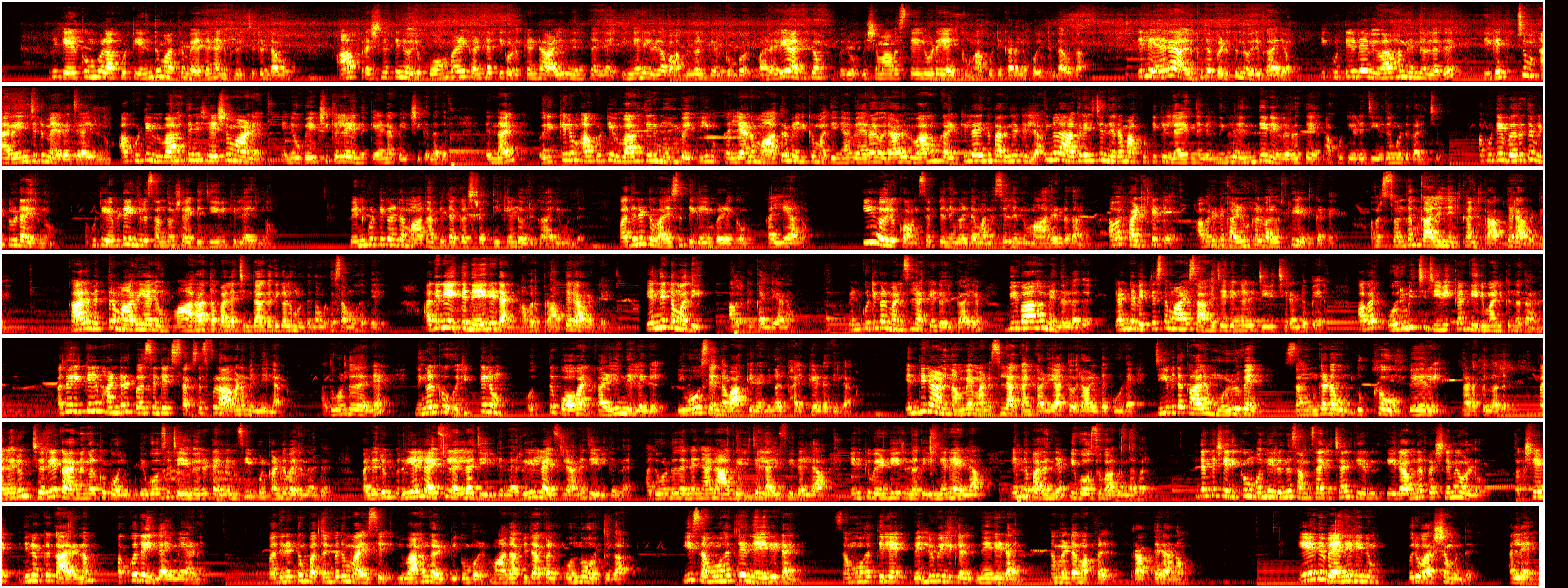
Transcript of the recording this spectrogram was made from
ഇത് കേൾക്കുമ്പോൾ ആ കുട്ടി എന്തുമാത്രം വേദന അനുഭവിച്ചിട്ടുണ്ടാവും? ആ പ്രശ്നത്തിന് ഒരു പോംവഴി കണ്ടെത്തി കൊടുക്കേണ്ട ആളിൽ നിന്ന് തന്നെ ഇങ്ങനെയുള്ള വാക്കുകൾ കേൾക്കുമ്പോൾ വളരെയധികം ഒരു വിഷമാവസ്ഥയിലൂടെയായിരിക്കും ആ കുട്ടി കടന്നു പോയിട്ടുണ്ടാവുക. ഇതിലേറെ അത്ഭുതപ്പെടുത്തുന്ന ഒരു കാര്യം ഈ കുട്ടിയുടെ വിവാഹം എന്നുള്ളത് തികച്ചും അറേഞ്ച്ഡ് മാരേജ് ആയിരുന്നു. ആ കുട്ടി വിവാഹത്തിന് ശേഷമാണ് എന്നെ ഉപേക്ഷിക്കല്ലേ എന്നൊക്കെയാണ് അപേക്ഷിക്കുന്നത്. എന്നാൽ ഒരിക്കലും ആ കുട്ടി വിവാഹത്തിന് മുമ്പ് ഈ കല്യാണം മാത്രം എനിക്ക് മതി ഞാൻ വേറെ ഒരാളെ വിവാഹം കഴിക്കില്ല എന്ന് പറഞ്ഞിട്ടില്ല. നിങ്ങൾ ആഗ്രഹിച്ച നിറം ആ കുട്ടിക്കില്ലായിരുന്നെങ്കിൽ നിങ്ങൾ എന്തിനെ വെറുതെ ആ കുട്ടിയുടെ ജീവിതം കൊണ്ട് കളിച്ചു? ആ കുട്ടിയെ വെറുതെ വിട്ടൂടായിരുന്നു ആ കുട്ടി എവിടെയെങ്കിലും സന്തോഷമായിട്ട് ജീവിക്കില്ലായിരുന്നോ? പെൺകുട്ടികളുടെ മാതാപിതാക്കൾ ശ്രദ്ധിക്കേണ്ട ഒരു കാര്യമുണ്ട്. പതിനെട്ട് വയസ്സ് തികയുമ്പോഴേക്കും കല്യാണം. ഈ ഒരു കോൺസെപ്റ്റ് നിങ്ങളുടെ മനസ്സിൽ നിന്ന് മാറേണ്ടതാണ്. അവർ പഠിക്കട്ടെ അവരുടെ കഴിവുകൾ വളർത്തിയെടുക്കട്ടെ അവർ സ്വന്തം കാലിൽ നിൽക്കാൻ പ്രാപ്തരാവട്ടെ. കാലം എത്ര മാറിയാലും മാറാത്ത പല ചിന്താഗതികളുമുണ്ട് നമ്മുടെ സമൂഹത്തിൽ. അതിനെയൊക്കെ നേരിടാൻ അവർ പ്രാപ്തരാവട്ടെ. എന്നിട്ട് മതി അവർക്ക് കല്യാണം. പെൺകുട്ടികൾ മനസ്സിലാക്കേണ്ട ഒരു കാര്യം വിവാഹം എന്നുള്ളത് രണ്ട് വ്യത്യസ്തമായ സാഹചര്യങ്ങളിൽ ജീവിച്ച രണ്ടു പേർ. അവർ ഒരുമിച്ച് ജീവിക്കാൻ തീരുമാനിക്കുന്നതാണ്. അതൊരിക്കലും ഹൺഡ്രഡ് പെർസെന്റേജ് സക്സസ്ഫുൾ ആവണമെന്നില്ല. അതുകൊണ്ട് തന്നെ നിങ്ങൾക്ക് ഒരിക്കലും ഒത്തു പോവാൻ കഴിയുന്നില്ലെങ്കിൽ ഡിവോഴ്സ് എന്ന വാക്കിനെ നിങ്ങൾ ഭയക്കേണ്ടതില്ല. എന്തിനാണ് നമ്മെ മനസ്സിലാക്കാൻ കഴിയാത്ത ഒരാളുടെ കൂടെ ജീവിതകാലം മുഴുവൻ സങ്കടവും ദുഃഖവും പേറി നടക്കുന്നത്. പലരും ചെറിയ കാരണങ്ങൾക്ക് പോലും ഡിവോഴ്സ് ചെയ്യുന്ന ഒരു ടെൻഡൻസി ഇപ്പോൾ കണ്ടുവരുന്നുണ്ട്. പലരും റിയൽ ലൈഫിലല്ല ജീവിക്കുന്നത്. റിയൽ ലൈഫിലാണ് ജീവിക്കുന്നത്. അതുകൊണ്ട് തന്നെ ഞാൻ ആഗ്രഹിച്ച ലൈഫ് ഇതല്ല. എനിക്ക് വേണ്ടിയിരുന്നത് ഇങ്ങനെയല്ല എന്ന് പറഞ്ഞ് ഡിവോഴ്സ് വാങ്ങുന്നവർ. ഇതൊക്കെ ശരിക്കും ഒന്നിരുന്ന് സംസാരിച്ചാൽ തീരാവുന്ന പ്രശ്നമേ ഉള്ളൂ. പക്ഷേ ഇതിനൊക്കെ കാരണം പക്വതയില്ലായ്മയാണ്. പതിനെട്ടും പത്തൊൻപതും വയസ്സിൽ വിവാഹം കഴിപ്പിക്കുമ്പോൾ മാതാപിതാക്കൾ ഒന്ന് ഓർക്കുക. ഈ സമൂഹത്തെ നേരിടാൻ സമൂഹത്തിലെ വെല്ലുവിളികൾ നേരിടാൻ നമ്മളുടെ മക്കൾ പ്രാപ്തരാണോ? ഏത് വേനലിനും ഒരു വർഷമുണ്ട് അല്ലേ?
